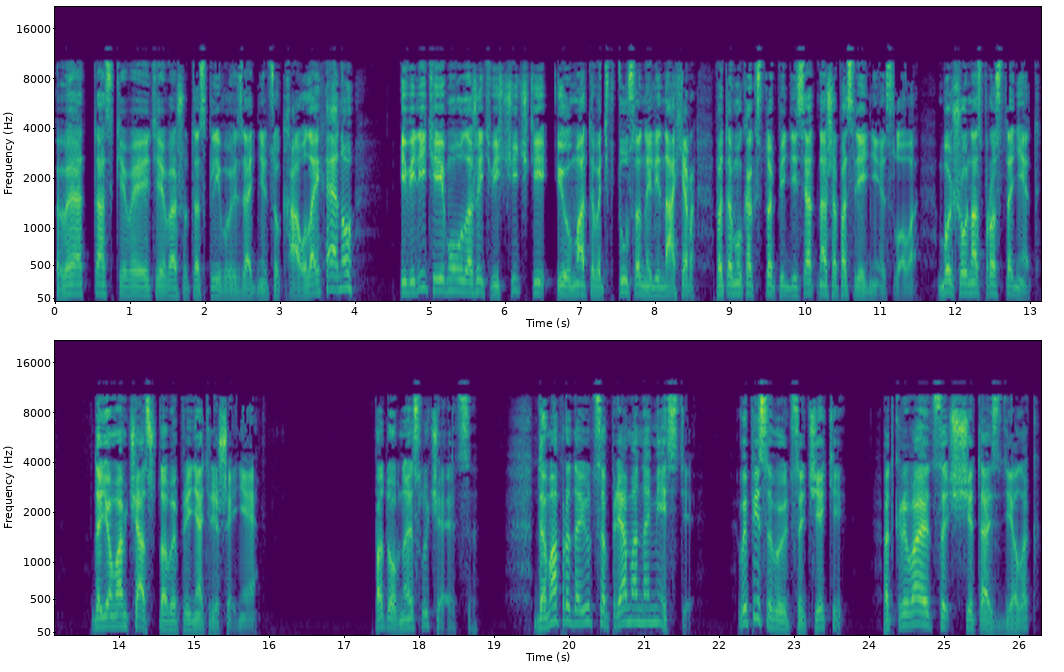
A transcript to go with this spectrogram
Вы оттаскиваете вашу тоскливую задницу к Хаулайхену, и велите ему уложить вещички и уматывать в тусон или нахер, потому как 150 — наше последнее слово. Больше у нас просто нет. Даем вам час, чтобы принять решение». Подобное случается. Дома продаются прямо на месте. Выписываются чеки, открываются счета сделок,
